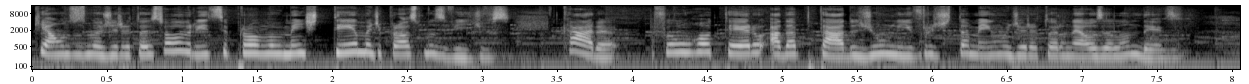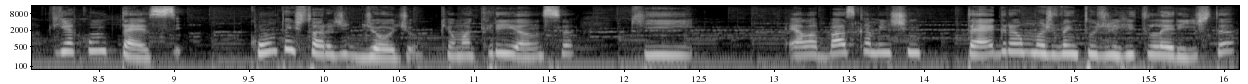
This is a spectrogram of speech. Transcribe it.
que é um dos meus diretores favoritos e provavelmente tema de próximos vídeos. Cara, foi um roteiro adaptado de um livro de também uma diretora neozelandesa. O que, que acontece? Conta a história de Jojo, que é uma criança que ela basicamente integra uma juventude hitlerista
